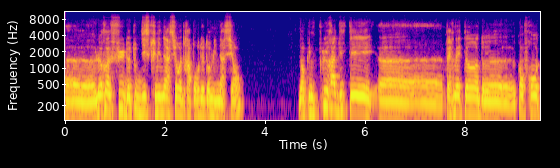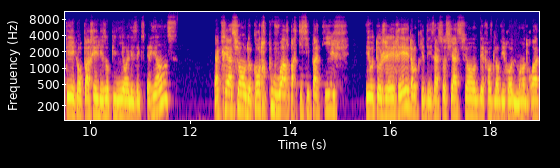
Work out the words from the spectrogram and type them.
euh, le refus de toute discrimination et de rapport de domination, donc une pluralité euh, permettant de confronter et comparer les opinions et les expériences, la création de contre-pouvoirs participatifs et autogérés, donc des associations de défense de l'environnement, droits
